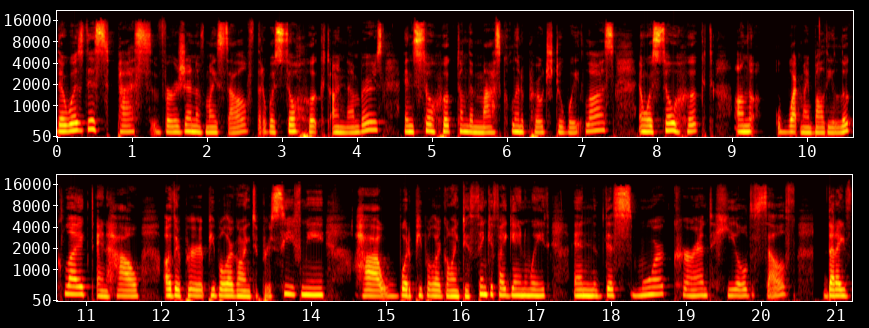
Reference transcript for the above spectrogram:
there was this past version of myself that was so hooked on numbers and so hooked on the masculine approach to weight loss and was so hooked on what my body looked like and how other per- people are going to perceive me how what people are going to think if i gain weight and this more current healed self that i've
